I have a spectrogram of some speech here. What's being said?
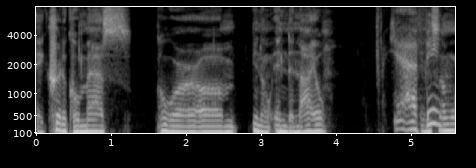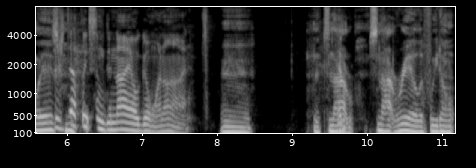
a, a critical mass who are, um, you know, in denial? Yeah, I think some ways there's definitely some denial going on. Mm. It's not and, it's not real if we don't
